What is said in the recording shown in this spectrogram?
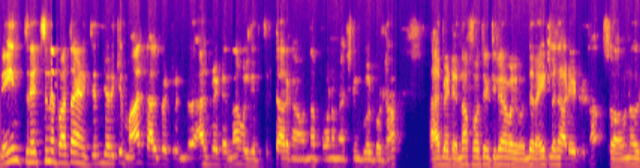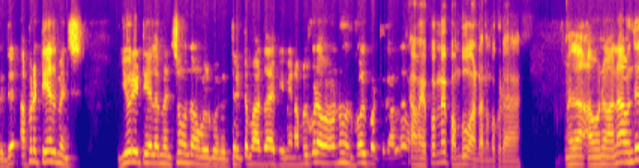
மெயின் த்ரெட்ஸ்னு பார்த்தா எனக்கு தெரிஞ்ச வரைக்கும் மார்க் ஆல்பர்ட் ஆல்பர்டன் தான் அவங்களுக்கு திருட்டா இருக்கான். அவன் தான் போன மேட்ச்லையும் கோல் போட்டான். ஆல்பர்டன் தான் ஃபோர்த்து த்ரீ அவங்களுக்கு வந்து ரைட்ல தான் ஆடிட்டு இருக்கான். ஸோ அவனும் ஒரு இது. அப்புறம் டேல்மென்ஸ் யூரி டேலமென்ஸும் வந்து அவங்களுக்கு ஒரு த்ரெட் மாதிரி தான் எப்பயுமே. நம்மளுக்கு கூட அவனும் ஒரு கோல் போட்டிருக்கான்ல. அவன் எப்பவுமே பம்புவான்டா நம்ம கூட. அதான் அவனு ஆனா வந்து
